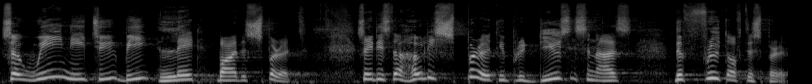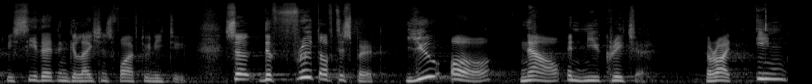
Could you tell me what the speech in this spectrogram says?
So we need to be led by the Spirit. So it is the Holy Spirit who produces in us the fruit of the Spirit. We see that in Galatians 5:22. So the fruit of the Spirit, you are now a new creature. All right, in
